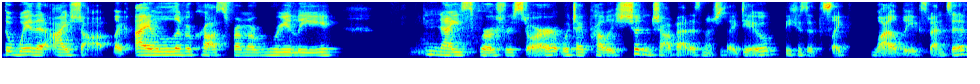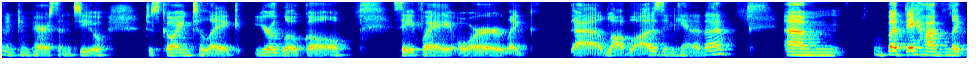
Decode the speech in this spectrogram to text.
the way that i shop. Like i live across from a really nice grocery store which i probably shouldn't shop at as much as i do because it's like wildly expensive in comparison to just going to like your local Safeway or like uh, Loblaws in Canada. Um, but they have like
